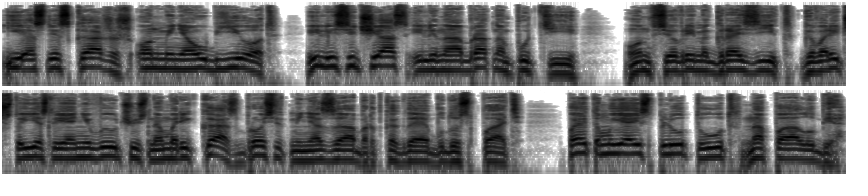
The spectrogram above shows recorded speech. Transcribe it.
«Если скажешь, он меня убьет. Или сейчас, или на обратном пути. Он все время грозит, говорит, что если я не выучусь на моряка, сбросит меня за борт, когда я буду спать. Поэтому я и сплю тут, на палубе,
